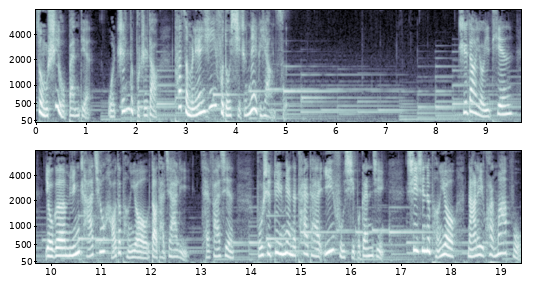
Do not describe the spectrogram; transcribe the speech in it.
总是有斑点。我真的不知道她怎么连衣服都洗成那个样子。直到有一天，有个明察秋毫的朋友到他家里，才发现不是对面的太太衣服洗不干净。细心的朋友拿了一块抹布，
